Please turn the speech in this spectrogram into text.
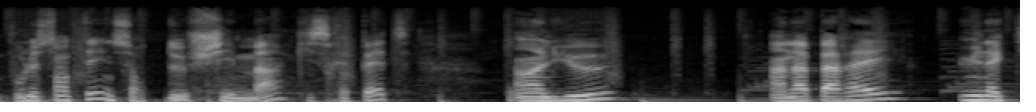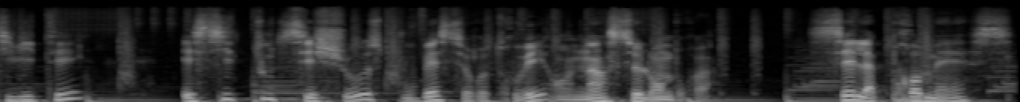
Vous le sentez, une sorte de schéma qui se répète un lieu, un appareil, une activité et si toutes ces choses pouvaient se retrouver en un seul endroit? C'est la promesse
